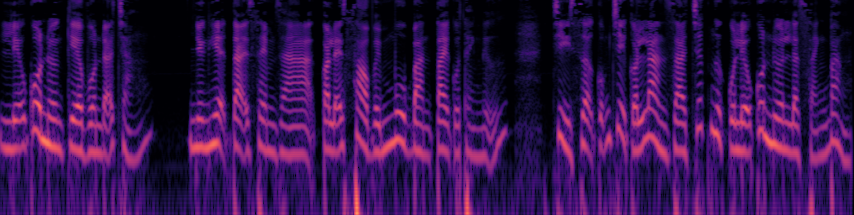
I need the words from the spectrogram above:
Liễu cô nương kia vốn đã trắng. Nhưng hiện tại xem ra có lẽ so với mu bàn tay của thành nữ, chỉ sợ cũng chỉ có làn da trước ngực của liễu cô nương là sánh bằng.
